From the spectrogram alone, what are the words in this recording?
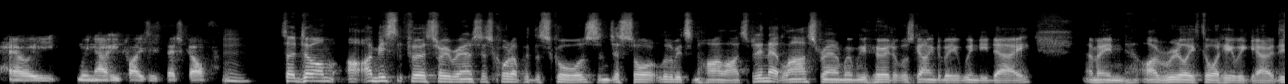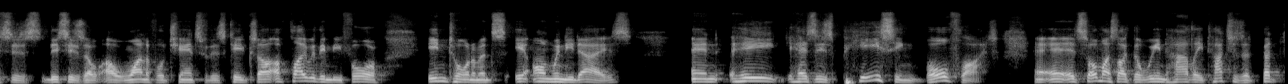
how he we know he plays his best golf. Mm. So, Dom, I missed the first three rounds, just caught up with the scores and just saw little bits and highlights. But in that last round, when we heard it was going to be a windy day, I mean, I really thought, here we go. This is this is a, a wonderful chance for this kid because I've played with him before in tournaments on windy days, and he has his piercing ball flight. It's almost like the wind hardly touches it. But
